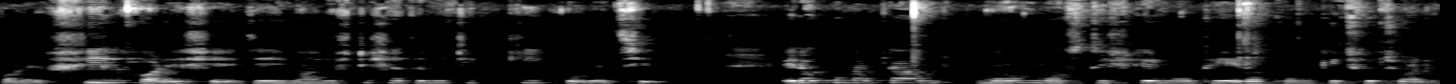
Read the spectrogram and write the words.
করে ফিল করে সে যে, এই মানুষটির সাথে আমি ঠিক কী করেছি? এরকম একটা মন মস্তিষ্কের মধ্যে এরকম কিছু চলে।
